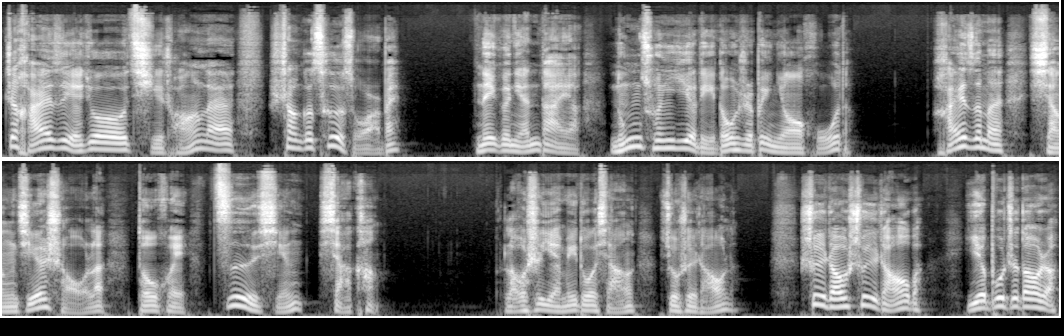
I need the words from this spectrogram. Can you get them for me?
这孩子也就起床来上个厕所呗。那个年代呀，农村夜里都是被尿壶的，孩子们想解手了都会自行下炕。老师也没多想就睡着了，睡着睡着吧，也不知道啊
